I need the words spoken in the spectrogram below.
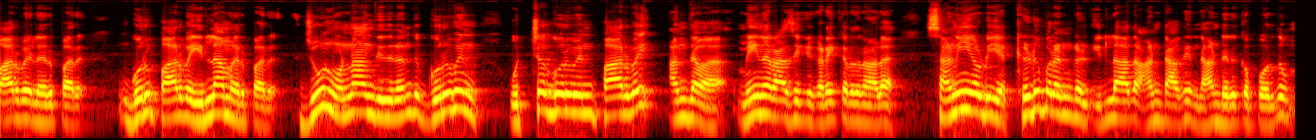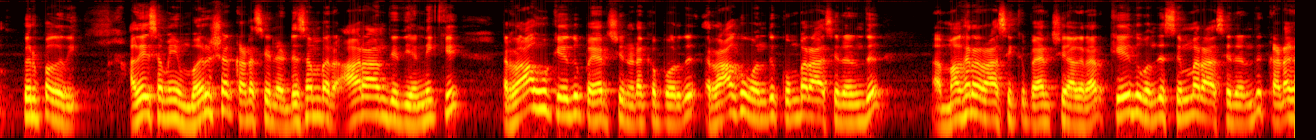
பார்வையில் இருப்பார். குரு பார்வை இல்லாமல் இருப்பார். ஜூன் ஒன்றாம் தேதியிலேருந்து குருவின் உச்ச குருவின் பார்வை அந்த மீன ராசிக்கு கிடைக்கிறதுனால சனியுடைய கெடுபலன்கள் இல்லாத ஆண்டாக இந்த ஆண்டு இருக்க போகிறது பிற்பகுதி. அதே சமயம் வருஷ கடைசியில் டிசம்பர் ஆறாம் தேதி அன்னைக்கு ராகு கேது பயிற்சி நடக்க போகிறது ராகு வந்து கும்பராசியிலிருந்து மகர ராசிக்கு பயிற்சி ஆகிறார். கேது வந்து சிம்ம ராசியிலிருந்து கடக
